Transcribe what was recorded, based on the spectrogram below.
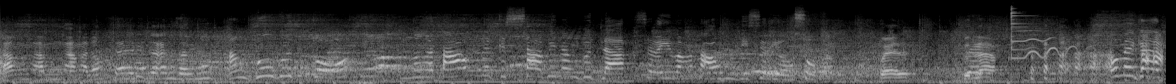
Ang, ang, ang ano? Kaya ka, ano sabi mo? Ang hugot ko, mga taong nagkasabi ng good luck, sila yung mga taong hindi seryoso. Well, good luck. Oh my God!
